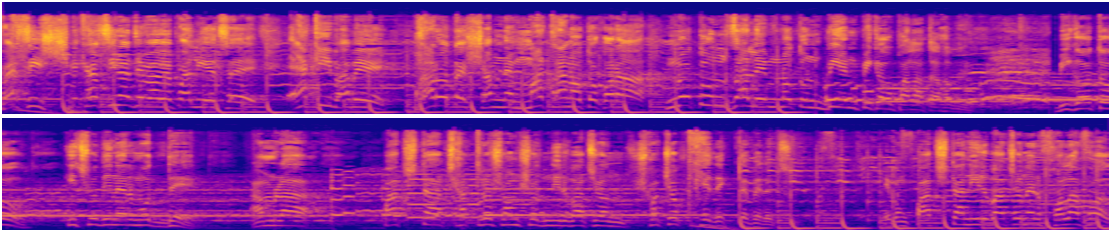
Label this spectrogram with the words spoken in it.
ফ্যাসিস্ট শেখ হাসিনা যেভাবে পালিয়েছে, একইভাবে ভারতের সামনে মাথা নত করা নতুন জালেম, নতুন বিএনপিকেও পালাতে হবে। বিগত কিছুদিনের মধ্যে আমরা পাঁচটা ছাত্র সংসদ নির্বাচন সচক্ষে দেখতে পেরেছি এবং পাঁচটা নির্বাচনের ফলাফল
